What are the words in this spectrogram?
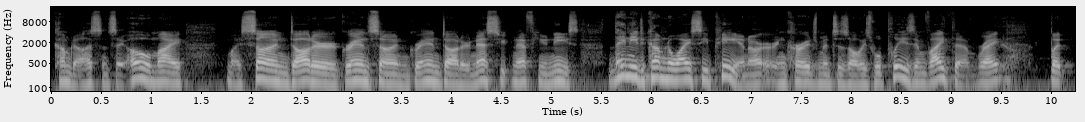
come to us and say, "Oh, my." My son, daughter, grandson, granddaughter, nephew, nephew, niece, they need to come to YCP. And our encouragement is always, well, please invite them, right? But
